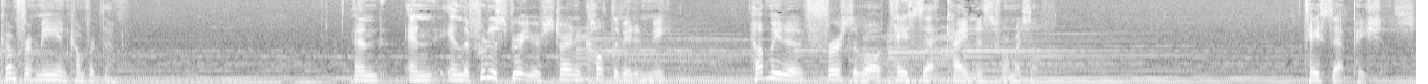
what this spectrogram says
Comfort me and comfort them. And, and in the fruit of the Spirit you're starting to cultivate in me, help me to, first of all, taste that kindness for myself. Taste that patience.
